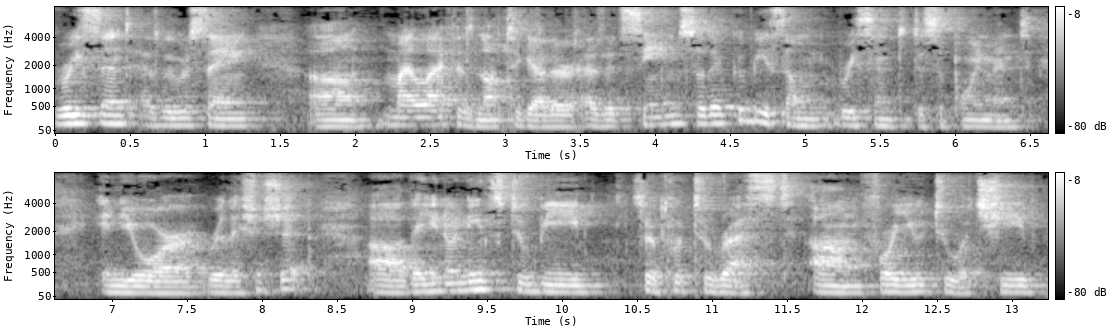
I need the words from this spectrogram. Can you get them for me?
recent, as we were saying, uh, my life is not together as it seems. So there could be some recent disappointment in your relationship uh, that you know needs to be sort of put to rest um, for you to achieve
